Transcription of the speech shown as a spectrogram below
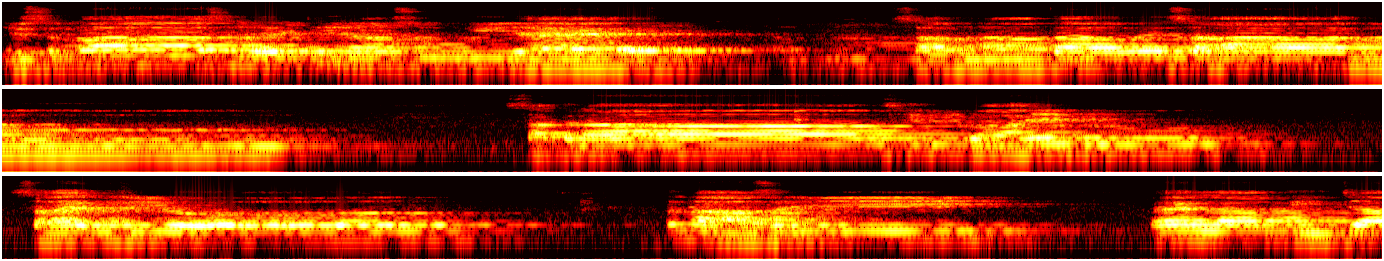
ਜਿਸ ਪਾਸ ਬੈਠਿਆ ਸੂਈ ਹੈ ਸਭਨਾ ਦਾ ਵਸਾਹੂ ਸਤਨਾਮ ਸ੍ਰੀ ਵਾਹਿਗੁਰੂ ਸਾਹਿਬ ਜੀਓ। ਤਨਾਸਰੀ ਪਹਿਲਾ ਤੀਜਾ।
